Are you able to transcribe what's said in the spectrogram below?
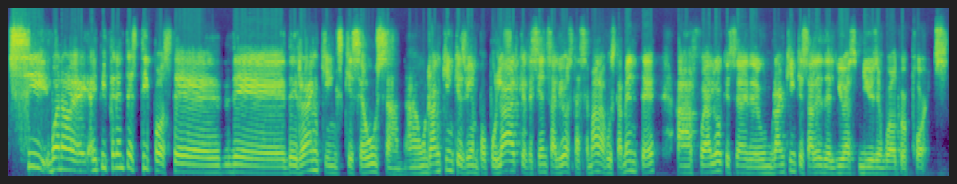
Sí, bueno, hay, diferentes tipos de, rankings que se usan. Ah, un ranking que es bien popular, que recién salió esta semana justamente, uh, fue algo que se, un ranking que sale del US News and World Reports.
